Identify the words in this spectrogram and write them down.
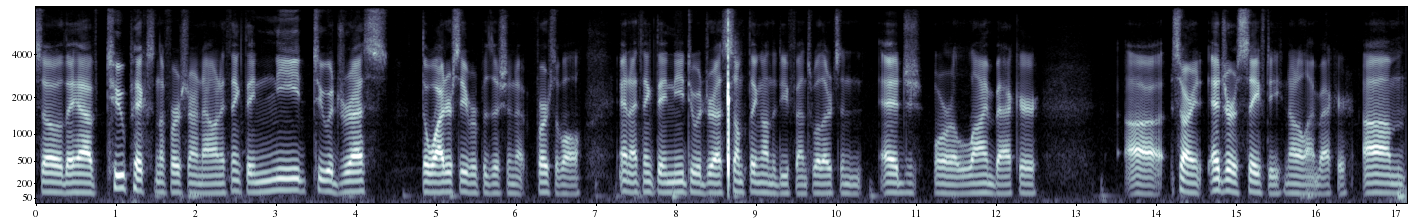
So they have two picks in the first round now, and I think they need to address the wide receiver position at first of all, and I think they need to address something on the defense, whether it's an edge or a linebacker. Uh, sorry, edge or a safety, not a linebacker. Um,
